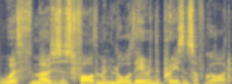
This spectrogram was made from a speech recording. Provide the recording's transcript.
with Moses' father in law there in the presence of God.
